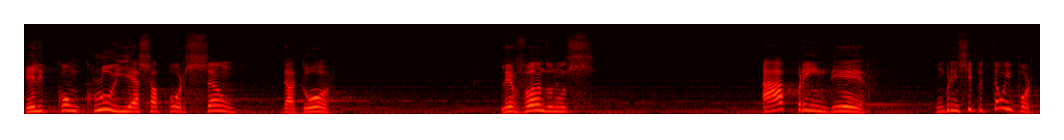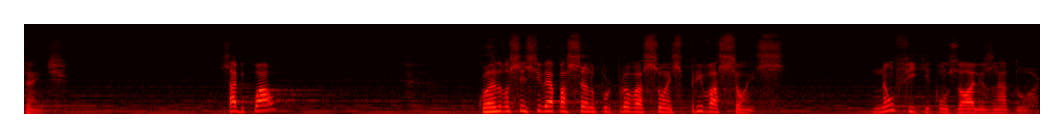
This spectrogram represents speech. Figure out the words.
ele conclui essa porção da dor, levando-nos a aprender um princípio tão importante. Sabe qual? Quando você estiver passando por provações, privações, não fique com os olhos na dor.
